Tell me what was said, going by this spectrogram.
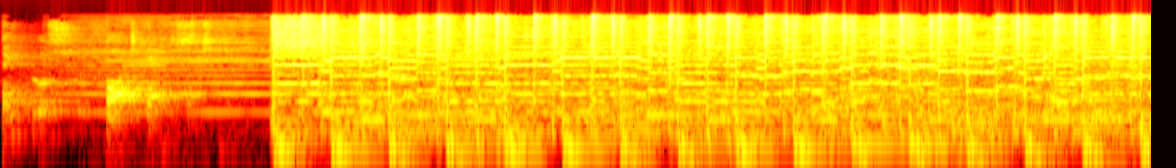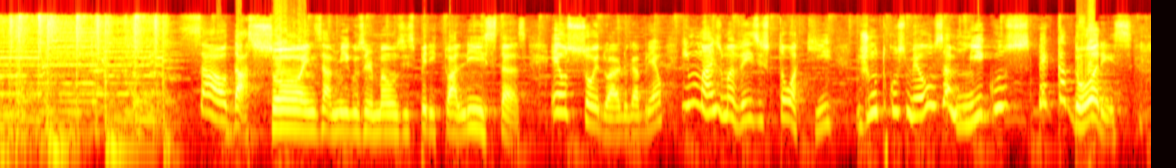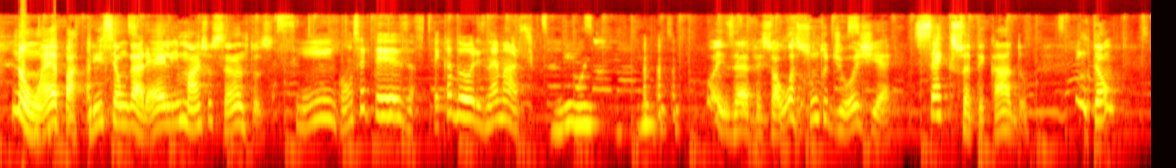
Templos Podcast. Saudações, amigos, irmãos espiritualistas! Eu sou Eduardo Gabriel e mais uma vez estou aqui junto com os meus amigos pecadores. Não é Patrícia Ungarelli e Márcio Santos? Sim, com certeza. Pecadores, né, Márcio? Nem muito. Pois é, pessoal, o assunto de hoje é sexo é pecado? Então,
